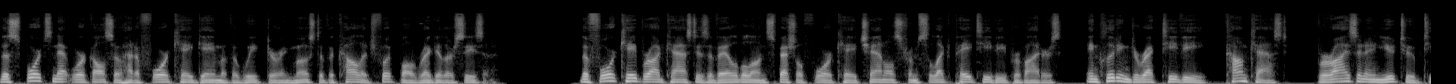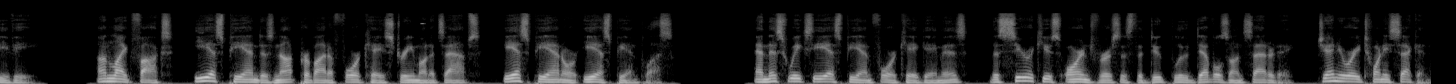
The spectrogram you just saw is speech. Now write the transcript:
The Sports Network also had a 4K game of the week during most of the college football regular season. The 4K broadcast is available on special 4K channels from select pay TV providers, including DirecTV, Comcast, Verizon, and YouTube TV. Unlike Fox, ESPN does not provide a 4K stream on its apps, ESPN or ESPN Plus. And this week's ESPN 4K game is the Syracuse Orange versus the Duke Blue Devils on Saturday, January 22nd,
